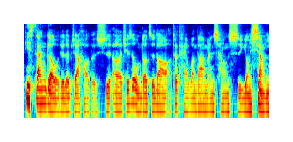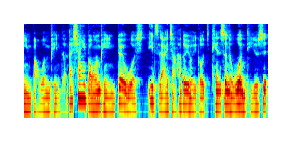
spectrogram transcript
第三个我觉得比较好的是，呃，其实我们都知道，在台湾大家蛮常使用象印保温瓶的。那象印保温瓶对我一直来讲，它都有一个天生的问题，就是。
